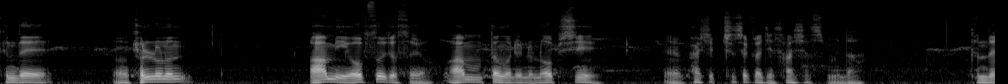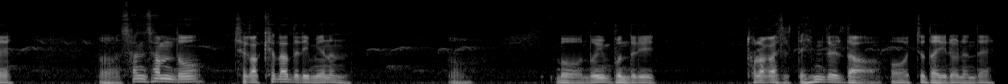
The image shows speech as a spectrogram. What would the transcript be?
근데 어, 결론은 암이 없어졌어요. 암 덩어리는 없이 87세까지 사셨습니다. 근데 어, 산삼도 제가 캐다 드리면은 어, 뭐 노인분들이 돌아가실 때 힘들다 뭐 어쩌다 이러는데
